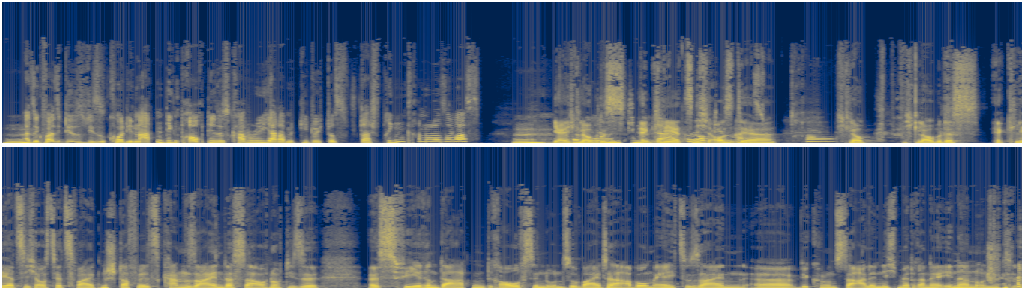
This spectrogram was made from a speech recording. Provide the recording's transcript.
Hm. Also quasi dieses, dieses Koordinatending braucht die Discovery ja, damit die durch das da springen kann oder sowas. Ja, ich glaube, das erklärt sich aus der, ich glaube, ich glaube, das erklärt sich aus der zweiten Staffel. Es kann sein, dass da auch noch diese äh, Sphärendaten drauf sind und so weiter. Aber um ehrlich zu sein, äh, wir können uns da alle nicht mehr dran erinnern und äh,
